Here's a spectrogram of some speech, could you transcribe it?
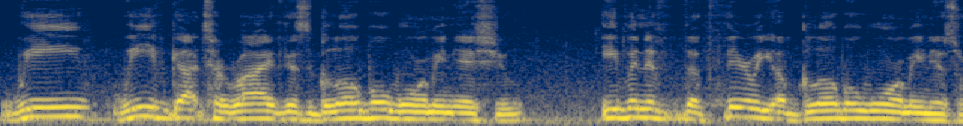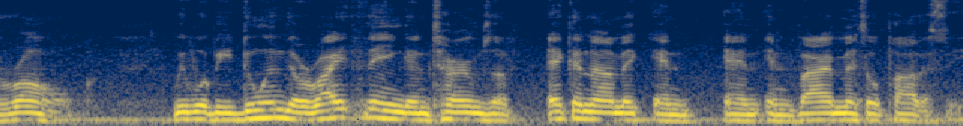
We we've got to ride this global warming issue, even if the theory of global warming is wrong. We will be doing the right thing in terms of economic and, and environmental policy.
